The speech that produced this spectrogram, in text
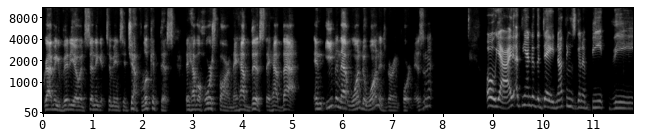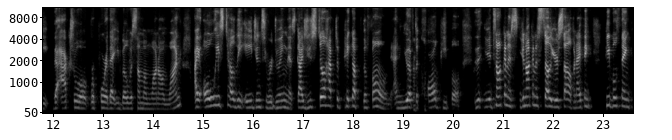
grabbing a video and sending it to me and say, Jeff, look at this. They have a horse barn. They have this. They have that. And even that one to one is very important, isn't it? oh yeah. I, at the end of the day nothing's going to beat the the actual rapport that you build with someone one-on-one. I always tell the agents who are doing this guys you still have to pick up the phone and you have to call people. It's not going to you're not going to sell yourself. And i think people think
